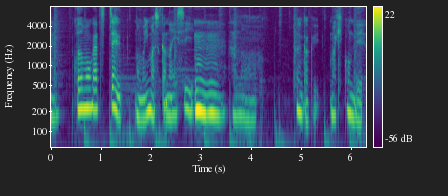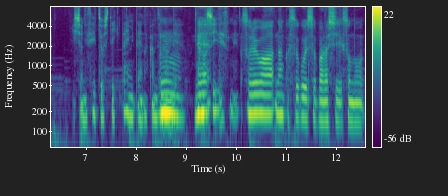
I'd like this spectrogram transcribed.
ん子供がちっちゃいのも今しかないし、うんうん。あのとにかく巻き込んで一緒に成長していきたいみたいな感じなんで、うん。ね。楽しいですね。それはなんかすごい素晴らしいその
